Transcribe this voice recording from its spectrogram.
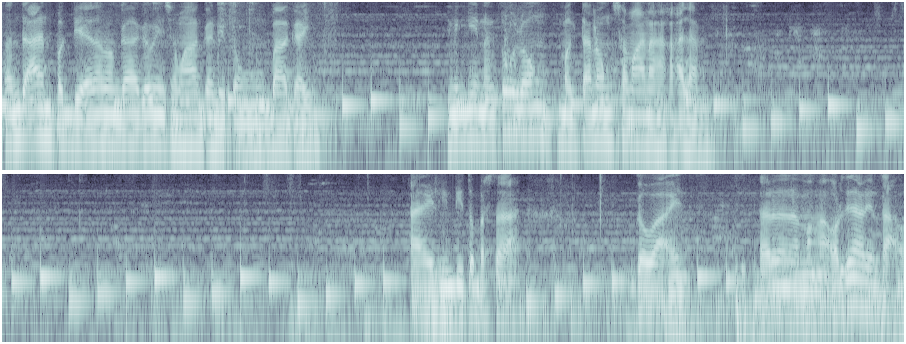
Tandaan, pag di alam ang gagawin sa mga ganitong bagay, humingi ng tulong, magtanong sa mga nakakaalam. Dahil hindi to basta gawain. Lalo na ng mga ordinaryong tao.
